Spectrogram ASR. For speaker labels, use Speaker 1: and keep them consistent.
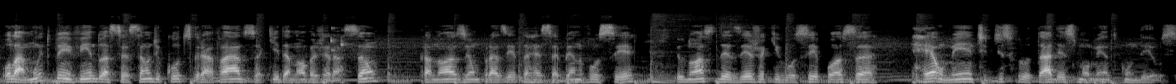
Speaker 1: Olá, muito bem-vindo à sessão de cultos gravados aqui da nova geração. Para nós é um prazer estar recebendo você e o nosso desejo é que você possa realmente desfrutar desse momento com Deus.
